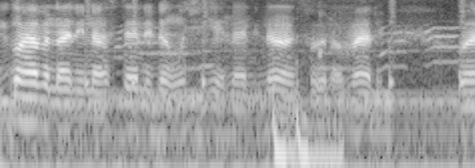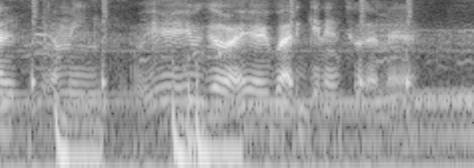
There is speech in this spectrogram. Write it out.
you gonna have a 99 standard done once you hit 99, so it don't matter. But I mean, here, here we go right here. We about to get into it, man.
